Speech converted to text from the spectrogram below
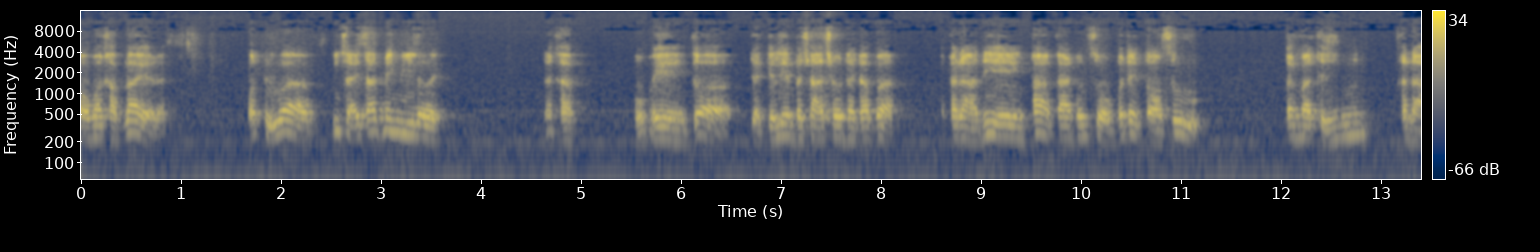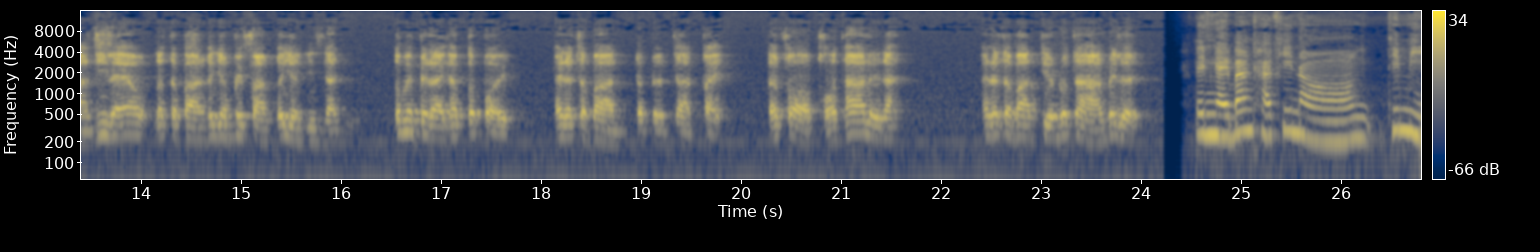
ออกมาขับไล่แหละเพราะถือว่าวิสัยทัศน์ไม่มีเลยนะครับ ผมเองก็อยากจะเรียนประชาชนนะครับว่าขณะนี้เองภาคการขนส่งก็ได้ต่อสู้ กันมาถึงขนาดนี้แล้ว รัฐบาลก็ยังไม่ฟังก็ยังยืนยัน ก็ไม่เป็นไรครับ ก็ปล่อยให้รัฐบาลดำเนินการไป แล้วก็ขอท้าเลยนะ ให้รัฐบาลเตรียมรถทหารไปเลย เป็นไงบ้างคะพี่น้องที่มี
